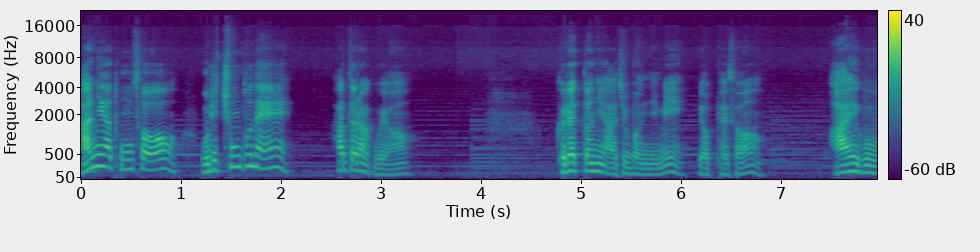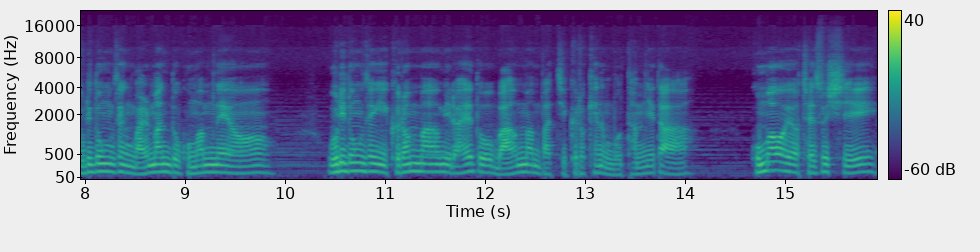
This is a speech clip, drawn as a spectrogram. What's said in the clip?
아니야 동서 우리 충분해 하더라고요. 그랬더니 아주버님이 옆에서 아이고 우리 동생 말만도 고맙네요. 우리 동생이 그런 마음이라 해도 마음만 받지 그렇게는 못합니다. 고마워요 재수씨.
